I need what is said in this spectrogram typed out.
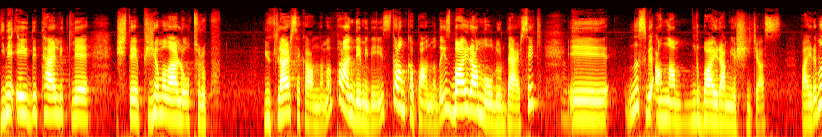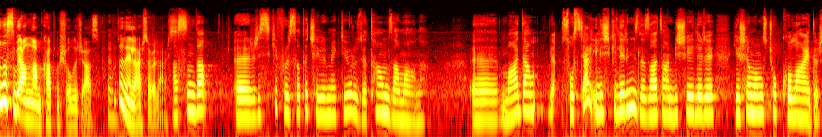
Yine evde terlikle işte pijamalarla oturup yüklersek anlamı pandemideyiz, tam kapanmadayız, bayram mı olur dersek eee, nasıl bir anlamlı bayram yaşayacağız? Bayrama nasıl bir anlam katmış olacağız? Burada neler söylersin? Aslında e, riski fırsata çevirmek diyoruz ya tam zamanı. E, madem ya, sosyal ilişkilerimizle zaten bir şeyleri yaşamamız çok kolaydır.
